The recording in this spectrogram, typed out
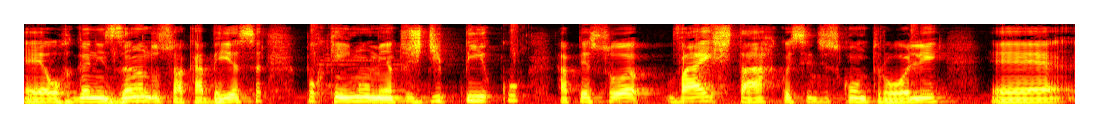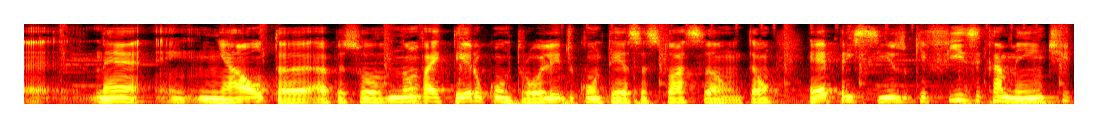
é, organizando sua cabeça, porque em momentos de pico a pessoa vai estar com esse descontrole é, né, em alta, a pessoa não vai ter o controle de conter essa situação. Então é preciso que fisicamente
